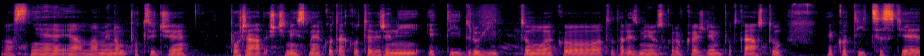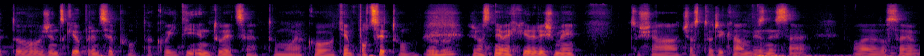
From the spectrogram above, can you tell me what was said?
vlastně já mám jenom pocit, že pořád ještě nejsme jako tak otevřený i tý druhý tomu, jako, a to tady zmiňuji skoro v každém podcastu, jako té cestě toho ženského principu, takový té intuice, tomu jako těm pocitům. Mm-hmm. Že vlastně ve chvíli, když my, což já často říkám biznise, ale zase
